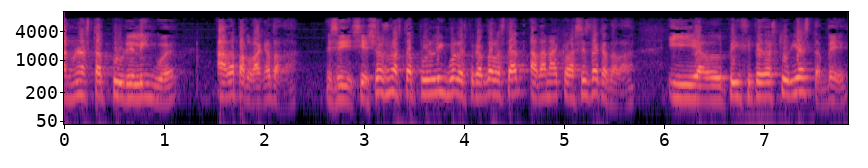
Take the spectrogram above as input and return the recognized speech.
en un estat plurilingüe, ha de parlar català. És a dir, si això és un estat plurilingüe, cap de l'Estat ha d'anar a classes de català. I el príncipe d'Astúries també.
